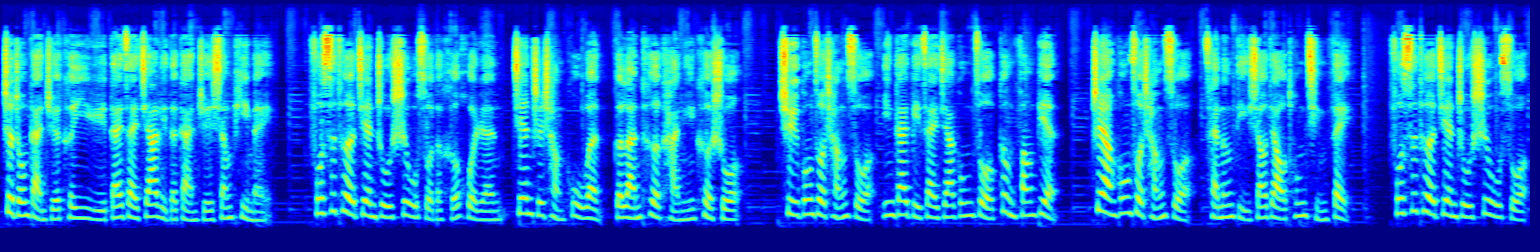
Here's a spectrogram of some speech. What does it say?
这种感觉可以与待在家里的感觉相媲美。福斯特建筑事务所的合伙人兼职场顾问格兰特·卡尼克说：“去工作场所应该比在家工作更方便，这样工作场所才能抵消掉通勤费。”福斯特建筑事务所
